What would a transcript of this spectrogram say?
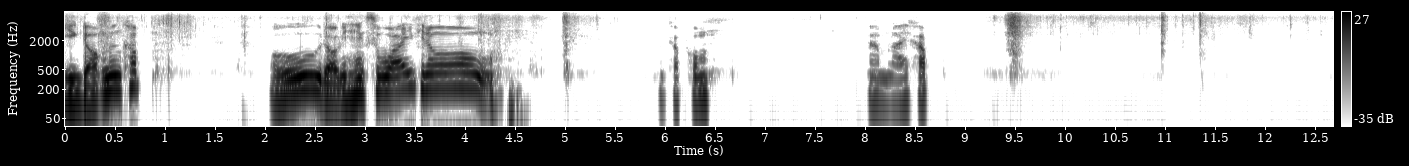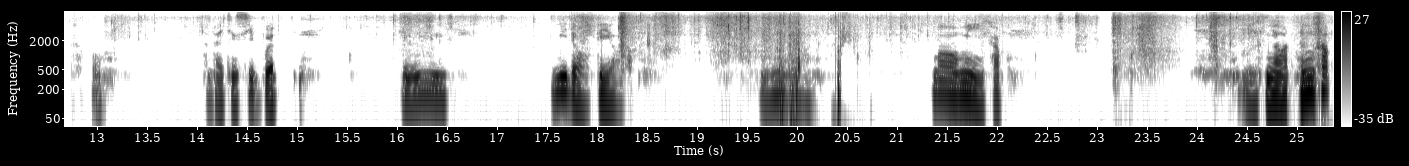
อีกดอกหนึงครับ โอ้ ดอกนี้แห้งสวยพี่น้องนะครับผมงามหลายครับ ครับผมอันไหนจึงสีเบิด อุ้ยมีดอกเดียวครับอุ้ยบ่มีครับ อีกยอดหนึ่งครับ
